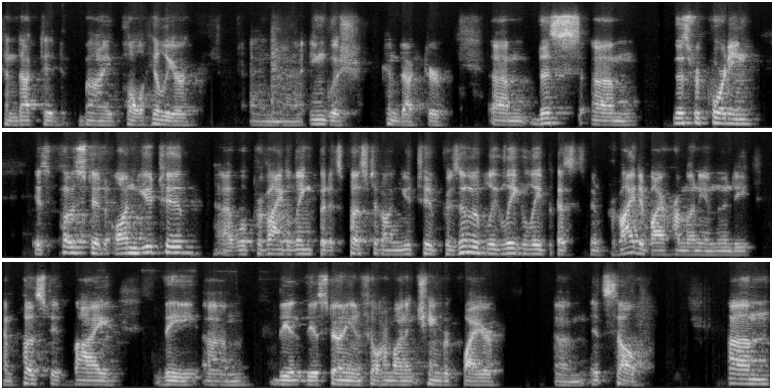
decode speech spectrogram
conducted by Paul Hillier, an uh, English conductor. Um, this, um, this recording is posted on YouTube. Uh, we'll provide a link, but it's posted on YouTube, presumably legally because it's been provided by Harmonia Mundi and posted by the, um, the, the, Estonian Philharmonic Chamber Choir um, itself. Um,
